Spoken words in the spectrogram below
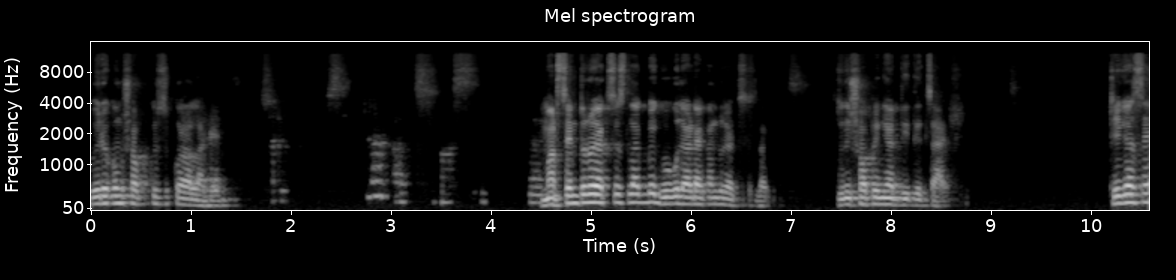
ওই রকম সবকিছু করা লাগে। মার্চেন্টেরও অ্যাক্সেস লাগবে গুগল অ্যাড অ্যাকাউন্টের অ্যাক্সেস লাগবে যদি শপিং অ্যাড দিতে চায়। ঠিক আছে?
